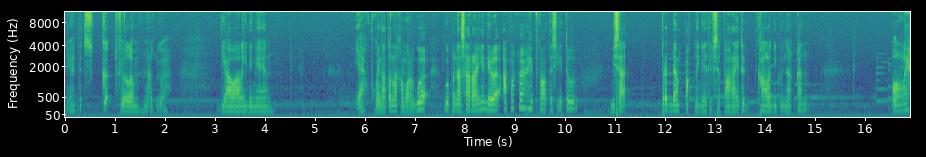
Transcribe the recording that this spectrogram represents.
Ya yeah, that's good film menurut gue diawali dengan ya pokoknya nonton lah kamu orang. Gue gue penasarannya adalah apakah hipnotis itu bisa berdampak negatif separah itu kalau digunakan oleh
